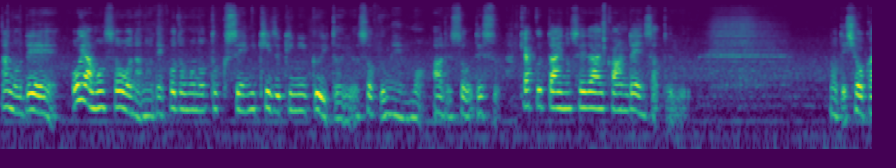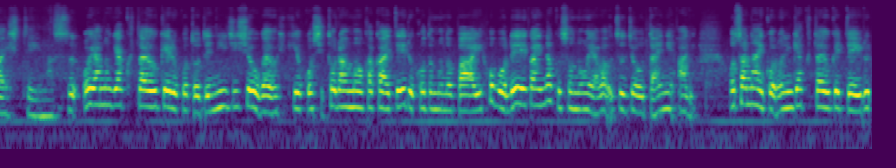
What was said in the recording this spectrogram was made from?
なので親もそうなので子どもの特性に気づきにくいという側面もあるそうです。虐待の世代関連差というので紹介しています。親の虐待を受けることで二次障害を引き起こしトラウマを抱えている子どもの場合ほぼ例外なくその親はうつ状態にあり幼い頃に虐待を受けている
